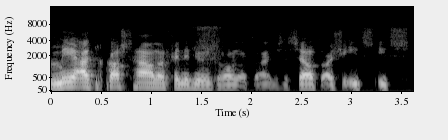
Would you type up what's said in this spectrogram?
meer uit de kast halen, vind ik nu in coronatijd. Het is hetzelfde als je iets, iets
